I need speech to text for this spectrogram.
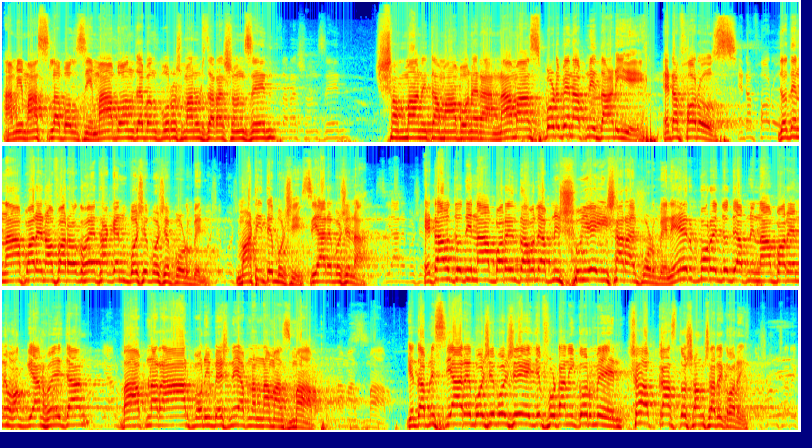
আমি মাসলা বলছি মা বোন এবং পুরুষ মানুষ যারা শুনছেন সম্মানিতা মা বোনেরা নামাজ পড়বেন আপনি দাঁড়িয়ে এটা ফরজ। যদি না পারেন অপারগ হয়ে থাকেন বসে বসে পড়বেন। মাটিতে বসে চেয়ারে বসে না। এটাও যদি না পারেন তাহলে আপনি শুয়ে ইশারায় পড়বেন। এরপরে যদি আপনি না পারেন অজ্ঞান হয়ে যান বা আপনার আর পরিবেশ নেই আপনার নামাজ মাপ নামাজ মাপ কিন্তু আপনি চেয়ারে বসে বসে যে ফোটানি করবেন, সব কাজ তো সংসারে করে।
